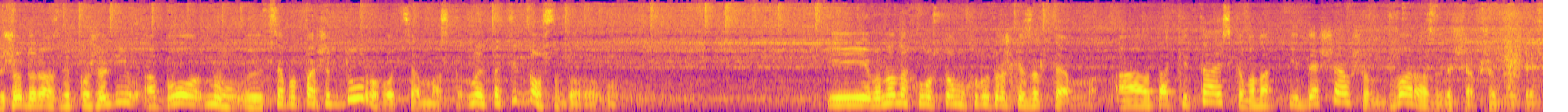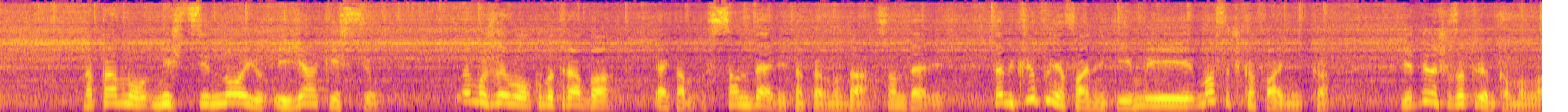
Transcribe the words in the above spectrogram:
жоден раз не пожалів. Або, ну, це, по-перше, дорого ця маска. Ну, і так відносно дорого. І вона на холостому ходу трошки затемна. А та китайська, вона і дешевша, в два рази дешевше буде. напевно, між ціною і якістю. Ну, можливо, кому треба, як там, Сан 9, напевно, да, Сан 9. Там і кріплення файненьке, і, масочка файненька. Єдине, що затримка мала.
